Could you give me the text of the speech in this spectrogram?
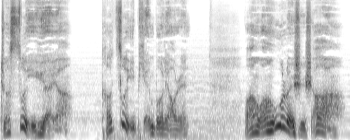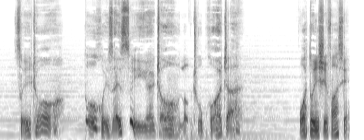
这岁月呀，它最骗不了人。往往无论是啥，最终都会在岁月中露出破绽。”我顿时发现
